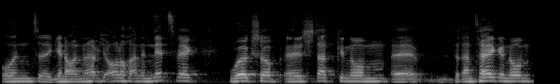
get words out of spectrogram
Und äh, genau, dann habe ich auch noch an einem Netzwerk-Workshop äh, stattgenommen, äh, daran teilgenommen.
